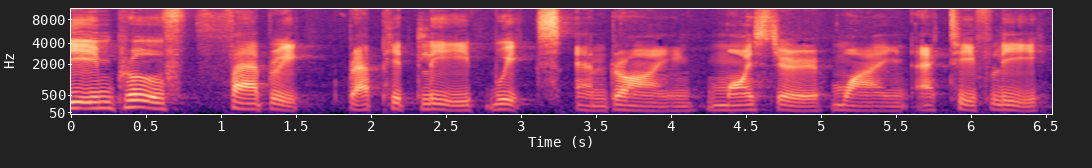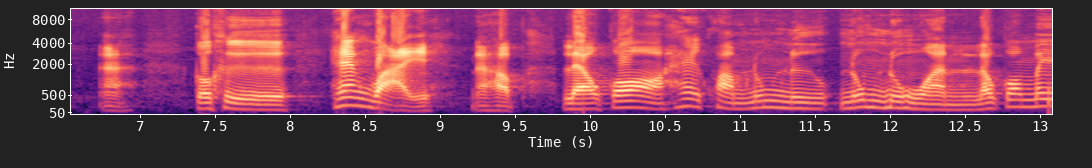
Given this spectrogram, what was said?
the improved fabric rapidly wicks and drying moisture while actively อะก็คือแห้งไวนะครับ แล้วก็ให้ความนุ่มนนุ่มนวลแล้วก็ไม่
